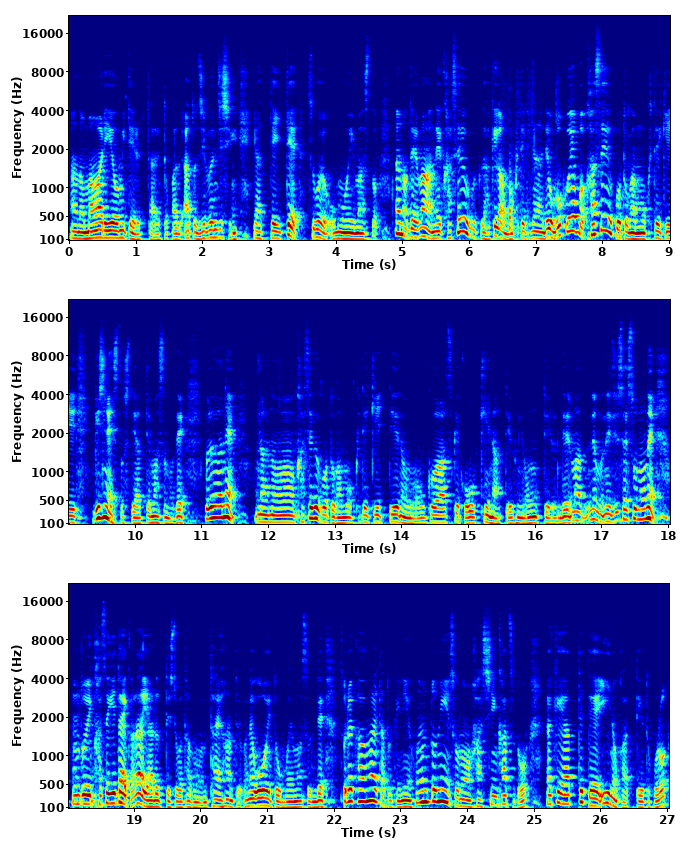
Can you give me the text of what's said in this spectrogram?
あの、周りを見ていたりとか、あと自分自身やっていて、すごい思いますと。なので、まあね、稼ぐだけが目的じゃない。でも僕はやっぱ稼ぐことが目的、ビジネスとしてやってますので、それはね、あの、稼ぐことが目的っていうのも僕は結構大きいなっていうふうに思っているんで、まあでもね、実際そのね、本当に稼ぎたいからやるって人が多分大半というかね多いと思いますんでそれ考えた時に本当にその発信活動だけやってていいのかっていうところ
